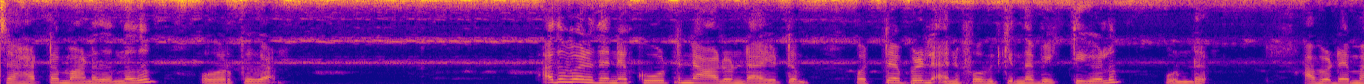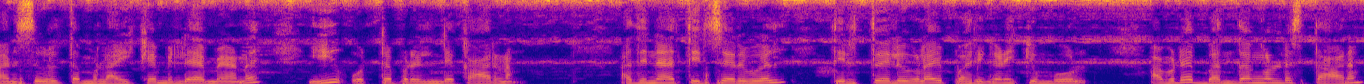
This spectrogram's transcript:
ചാട്ടമാണിതെന്നതും ഓർക്കുക. അതുപോലെ തന്നെ കൂട്ടിന് ആളുണ്ടായിട്ടും ഒറ്റപ്പെടൽ അനുഭവിക്കുന്ന വ്യക്തികളും ഉണ്ട്. അവരുടെ മനസ്സുകൾ തമ്മിലുള്ള ഐക്യമില്ലായ്മയാണ് ഈ ഒറ്റപ്പെടലിന്റെ കാരണം. അതിനാൽ തിരിച്ചറിവുകൾ തിരുത്തലുകളായി പരിഗണിക്കുമ്പോൾ അവിടെ ബന്ധങ്ങളുടെ സ്ഥാനം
